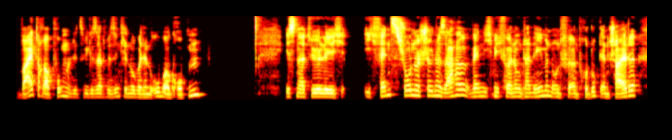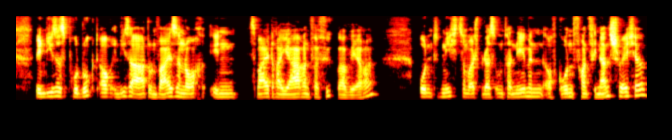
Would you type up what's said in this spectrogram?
Weiterer Punkt, und jetzt wie gesagt, wir sind hier nur bei den Obergruppen, ist natürlich, ich fände es schon eine schöne Sache, wenn ich mich für ein Unternehmen und für ein Produkt entscheide, wenn dieses Produkt auch in dieser Art und Weise noch in zwei, drei Jahren verfügbar wäre und nicht zum Beispiel das Unternehmen aufgrund von Finanzschwäche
